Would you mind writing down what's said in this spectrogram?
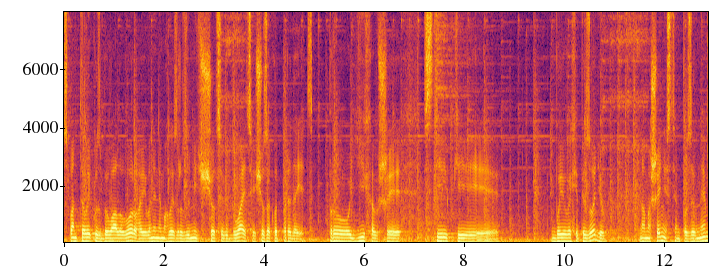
з пантелику збивало ворога, і вони не могли зрозуміти, що це відбувається і що за код передається. Проїхавши стільки бойових епізодів на машині з цим позивним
